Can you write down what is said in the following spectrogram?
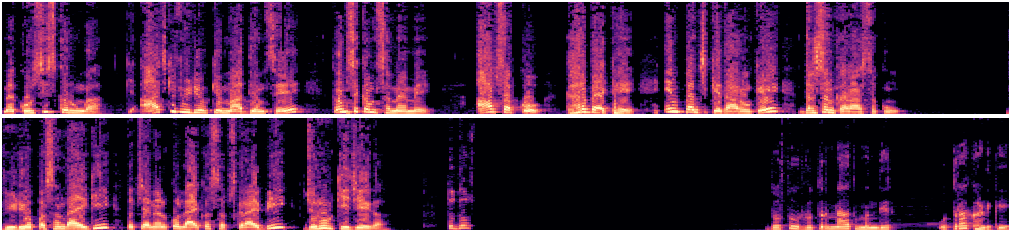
मैं कोशिश करूँगा कि आज की वीडियो के माध्यम से कम से कम समय में आप सबको घर बैठे इन पंच केदारों के दर्शन करा सकूँ। वीडियो पसंद आएगी तो चैनल को लाइक और सब्सक्राइब भी ज़रूर कीजिएगा। तो दोस्त दोस्तों, रुद्रनाथ मंदिर उत्तराखंड के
